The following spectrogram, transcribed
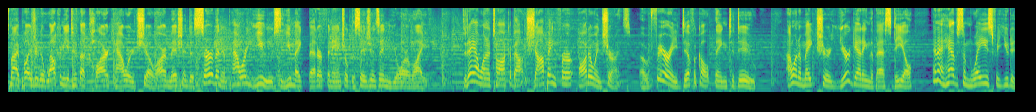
It's my pleasure to welcome you to the Clark Howard Show. Our mission to serve and empower you so you make better financial decisions in your life. Today, I want to talk about shopping for auto insurance, a very difficult thing to do. I want to make sure you're getting the best deal, and I have some ways for you to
